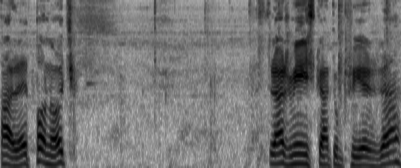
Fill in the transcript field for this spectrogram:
Ale ponoć Straż Miejska tu przyjeżdża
